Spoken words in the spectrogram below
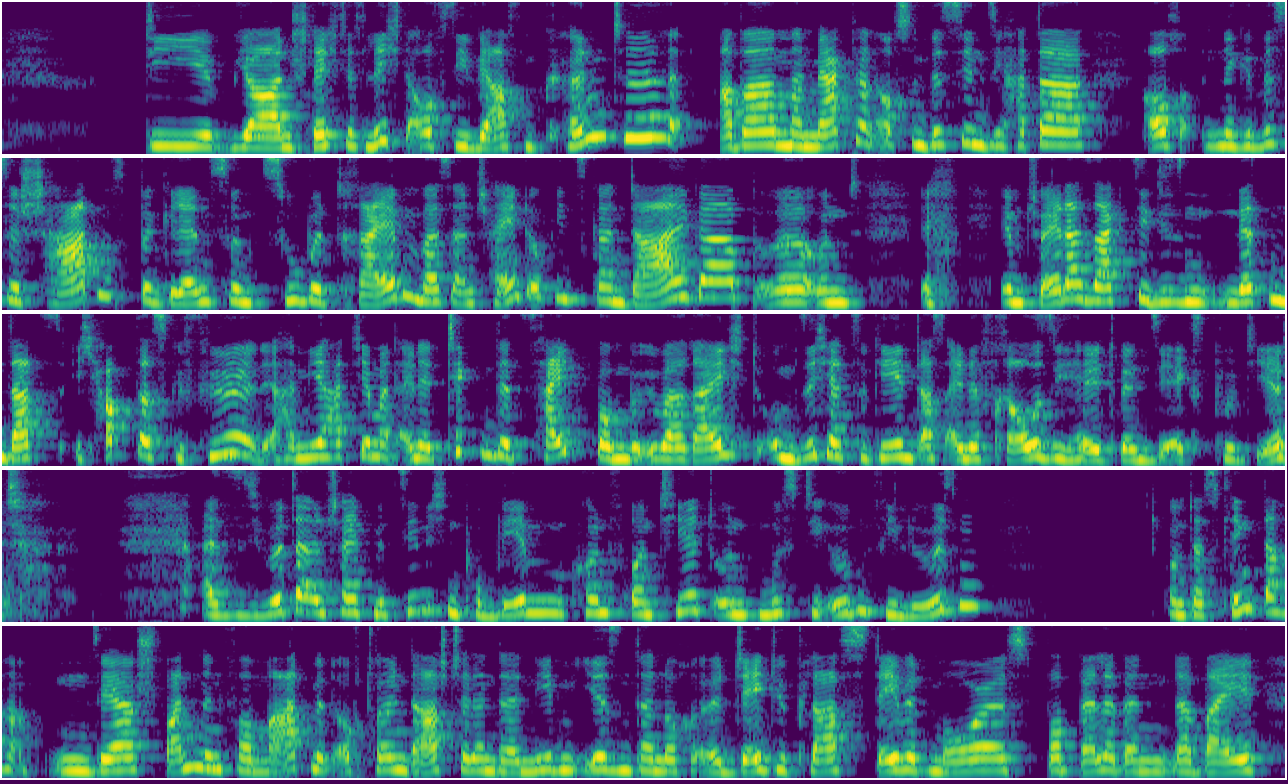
die ja ein schlechtes Licht auf sie werfen könnte, aber man merkt dann auch so ein bisschen, sie hat da auch eine gewisse Schadensbegrenzung zu betreiben, weil es anscheinend irgendwie einen Skandal gab äh, und im Trailer sagt sie diesen netten Satz, ich habe das Gefühl, mir hat jemand eine tickende Zeitbombe überreicht, um sicherzugehen, dass eine Frau sie hält, wenn sie explodiert. Also sie wird da anscheinend mit ziemlichen Problemen konfrontiert und muss die irgendwie lösen. Und das klingt nach einem sehr spannenden Format mit auch tollen Darstellern. Da neben ihr sind dann noch äh, Jay Duplass, David Morris, Bob Balaban dabei.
